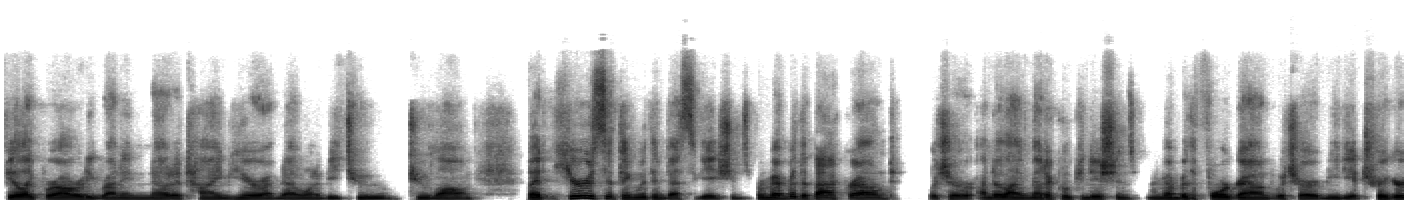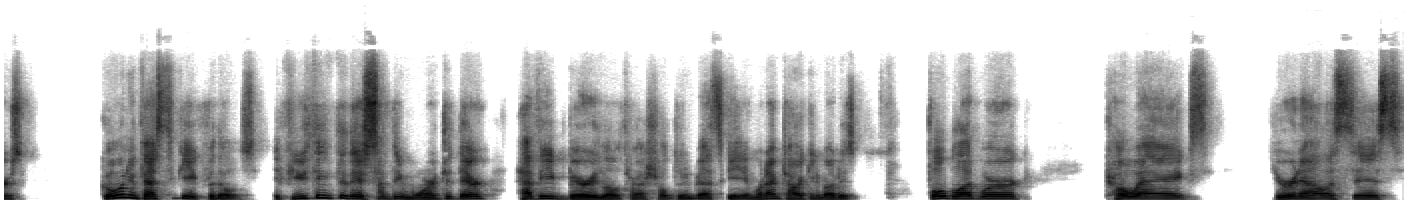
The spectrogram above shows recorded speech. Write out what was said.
feel like we're already running out of time here i don't want to be too too long. But here's the thing with investigations. Remember the background which are underlying medical conditions remember the foreground which are immediate triggers go and investigate for those if you think that there's something warranted there have a very low threshold to investigate and what i'm talking about is full blood work, coags, urinalysis,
